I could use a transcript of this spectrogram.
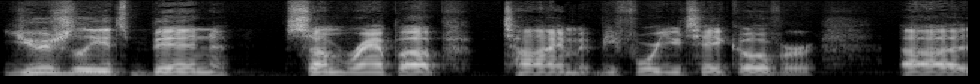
usually it's been some ramp up time before you take over. Uh,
